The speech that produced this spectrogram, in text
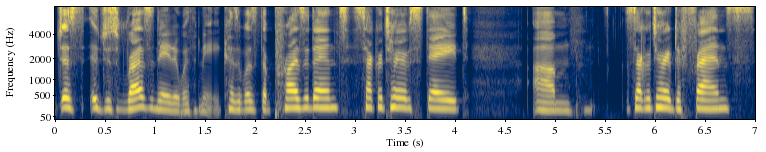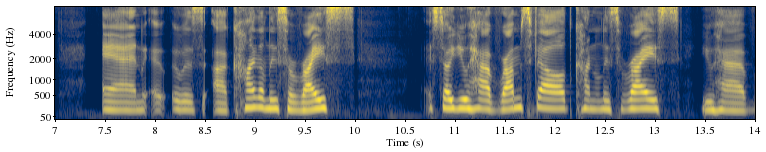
just it just resonated with me because it was the president, Secretary of State, um, Secretary of Defense, and it, it was uh, Condoleezza Rice. So you have Rumsfeld, Condoleezza Rice, you have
